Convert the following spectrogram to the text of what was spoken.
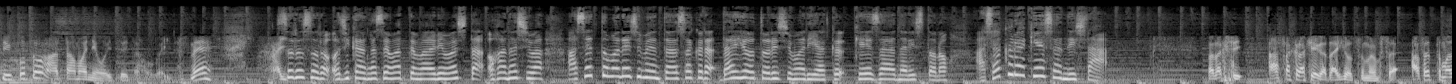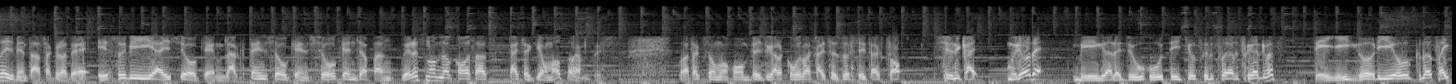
ていうことは頭に置いといた方がいいですね。はい、そろそろお時間が迫ってまいりました。お話はアセットマネジメント朝倉代表取締役経済アナリストの朝倉圭さんでした私朝倉圭が代表を務めますアセットマネジメント朝倉で SBI 証券楽天証券証券ジャパンウェルスのみの口座開設業務を行っています。私どものホームページから口座開設をしていただくと週2回無料で銘柄情報を提供するサービスがあります。ぜひご利用ください。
